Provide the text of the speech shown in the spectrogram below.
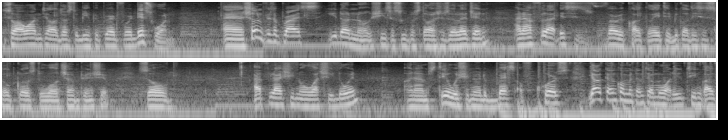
So, I want y'all just to be prepared for this one. And Sean Fraser-Pryce, you don't know, she's a superstar, she's a legend. And I feel like this is very calculated because this is so close to World Championship. So I feel like she know what she doing. And I'm still wishing her the best, of course. Y'all can comment and tell me what you think. I've,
